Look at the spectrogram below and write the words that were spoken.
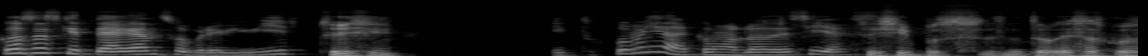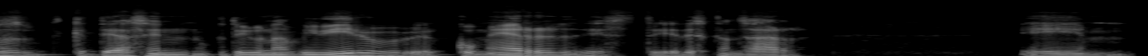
cosas que te hagan sobrevivir Sí, sí. y tu comida, como lo decías. Sí, sí, pues dentro de esas cosas que te hacen, que te ayudan a vivir, eh, comer, este, descansar, em,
